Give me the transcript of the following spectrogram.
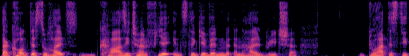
da konntest du halt quasi Turn 4 instant gewinnen mit einem Hull Breacher. Du hattest die,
